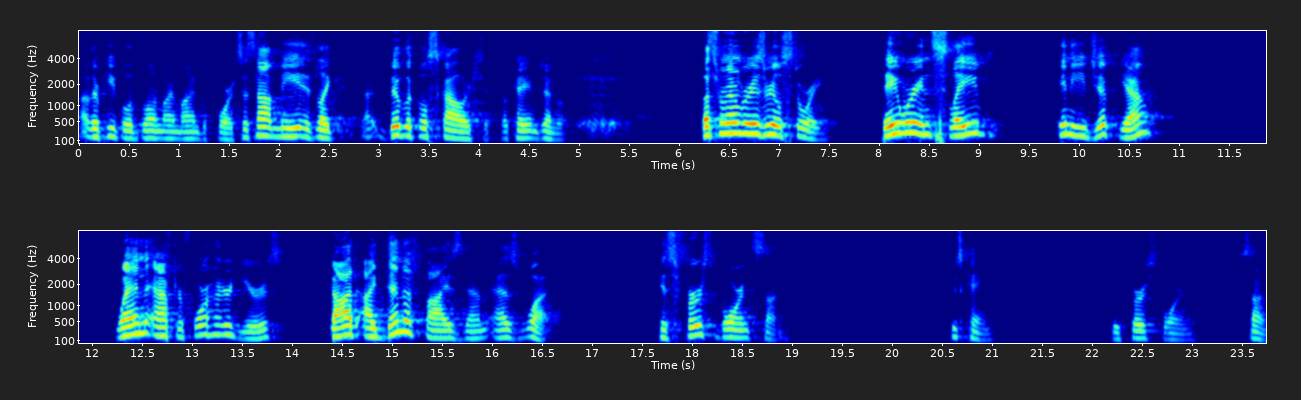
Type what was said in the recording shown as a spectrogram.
other people have blown my mind before. So it's not me, it's like uh, biblical scholarship, okay, in general. Let's remember Israel's story. They were enslaved in Egypt, yeah? When, after 400 years, God identifies them as what? His firstborn son. Who's Cain? The firstborn son.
